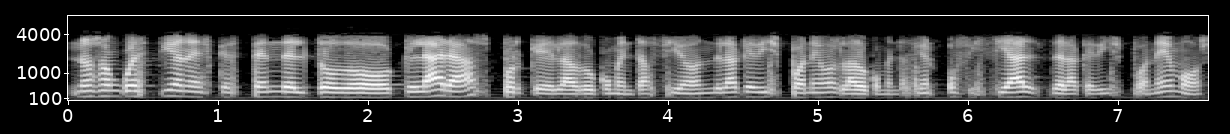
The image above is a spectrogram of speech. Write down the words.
no son cuestiones que estén del todo claras porque la documentación de la que disponemos, la documentación oficial de la que disponemos,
